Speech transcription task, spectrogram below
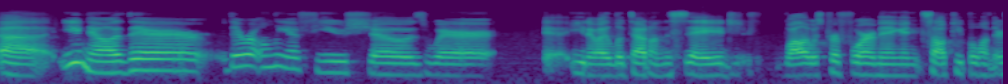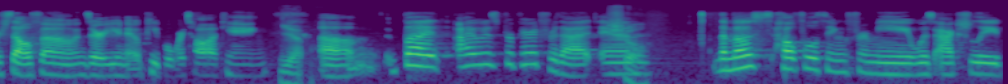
uh, you know, there there were only a few shows where, you know, I looked out on the stage while I was performing and saw people on their cell phones or you know people were talking. yeah. Um, but I was prepared for that, and Sure. the most helpful thing for me was actually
